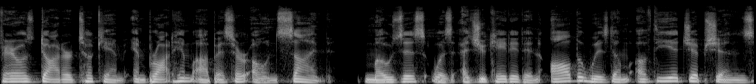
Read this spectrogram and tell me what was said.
Pharaoh's daughter took him and brought him up as her own son. Moses was educated in all the wisdom of the Egyptians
